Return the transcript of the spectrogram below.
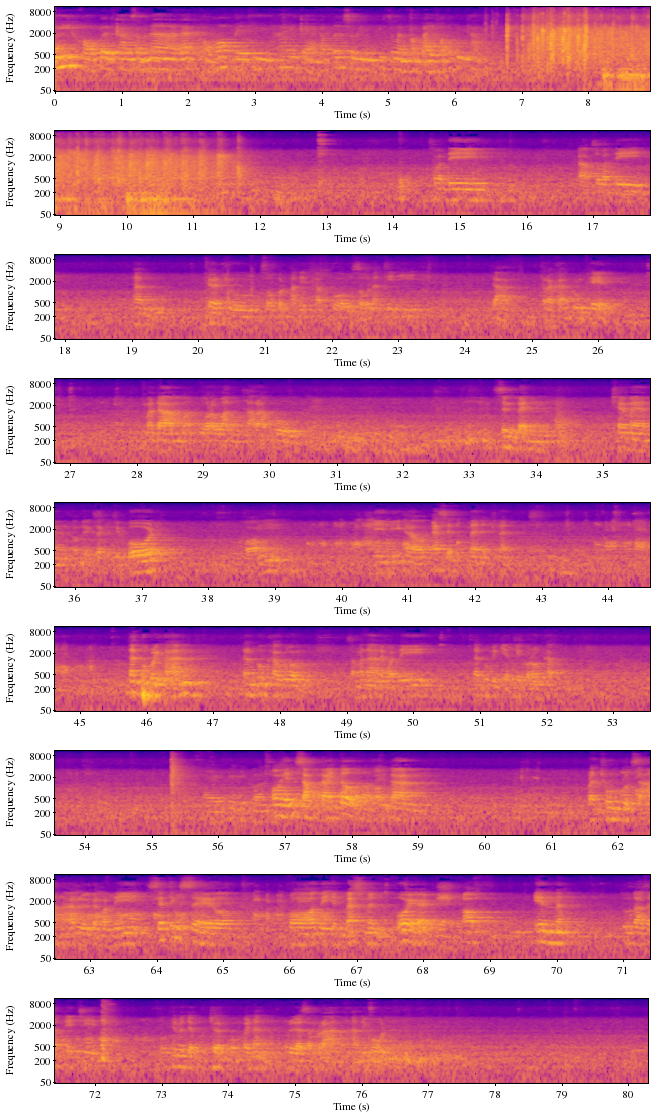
นี้ขอเปิดการสัมมนาและขอมอบเวทีให้แก่ดรสวินพิศวรต่อไปขอบพระคุณค่ะสวัสดีครับสวัสดี ท่านเชิดชูโสพลพาณิชย์ครับผู้อาวุโสณที่นี้ จากธนาคารกรุงเทพ มาดามวรวรรณธาราภูมิซึ่งเป็น Chairman of the Executive Board ของ BBL Asset Management ท่านผู้บริหาร ท่านผู้เข้าร่วมสัมมนาในวันนี้ ท่านผู้มีเกียรติที่เคารพครับ พอเห็นสับไตเติลของการประชุมปรึกษาหารือกันวันนี้ setting sail for the investment voyage of in 2018 ผมคิดว่าจะเชิญผมไปนั่งเรือสำราญฮันนีมูน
